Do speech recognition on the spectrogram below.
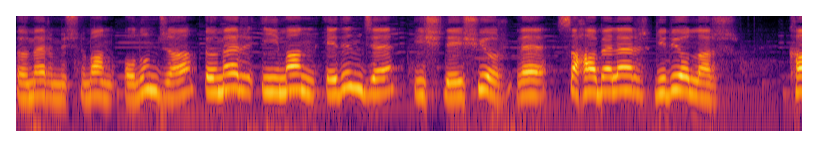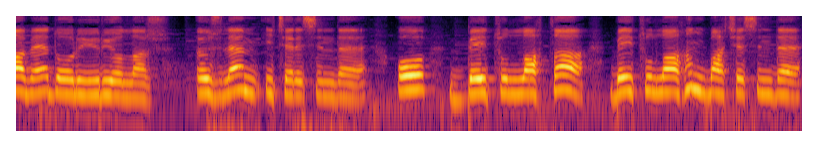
Ömer Müslüman olunca, Ömer iman edince iş değişiyor ve sahabeler gidiyorlar. Kabe'ye doğru yürüyorlar. Özlem içerisinde o Beytullah'ta, Beytullah'ın bahçesinde,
